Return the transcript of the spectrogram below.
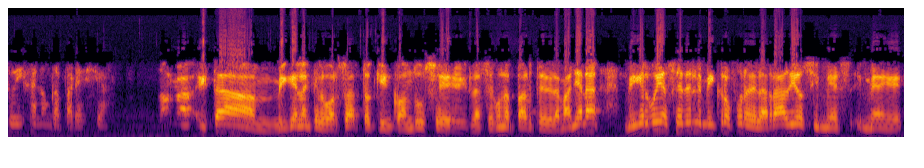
su hija nunca apareció. Norma, está Miguel Ángel Borsato quien conduce la segunda parte de la mañana. Miguel, voy a cederle el micrófono de la radio, si me, me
